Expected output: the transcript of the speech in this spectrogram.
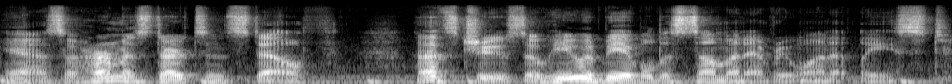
Yeah so hermit starts in stealth. That's true so he would be able to summon everyone at least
